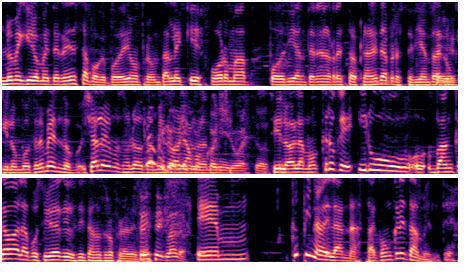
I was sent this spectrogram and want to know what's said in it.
no me quiero meter en esa porque podríamos preguntarle qué forma podrían tener el resto del planeta, pero sería entrar Sí. en un quilombo tremendo. Ya lo hemos hablado Creo que también lo con hablamos con Landucci. Iru esto. Sí, lo hablamos. Creo que Iru bancaba la posibilidad de que existan otros planetas. Sí, sí, claro. Em, ¿Qué opina de la NASA concretamente?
